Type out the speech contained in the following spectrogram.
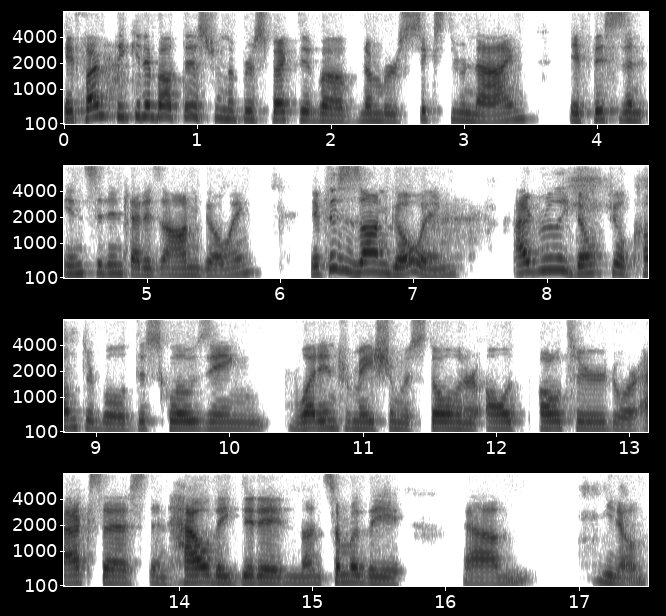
If I'm thinking about this from the perspective of numbers six through nine, if this is an incident that is ongoing, if this is ongoing, I really don't feel comfortable disclosing what information was stolen or altered or accessed and how they did it and on some of the um, you know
